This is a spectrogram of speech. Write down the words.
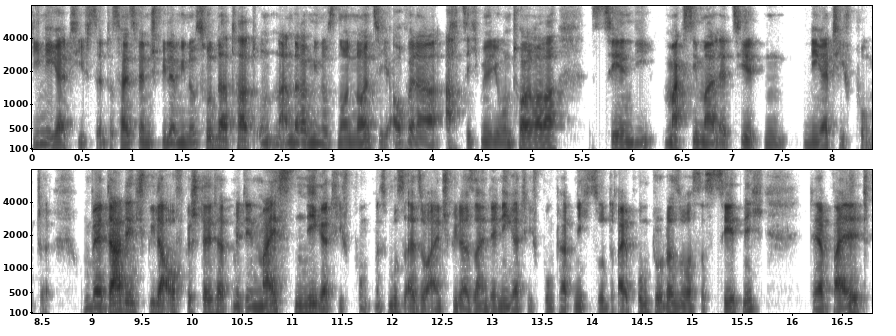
die negativ sind. Das heißt, wenn ein Spieler minus 100 hat und ein anderer minus 99, auch wenn er 80 Millionen teurer war, es zählen die maximal erzielten Negativpunkte. Und wer da den Spieler aufgestellt hat mit den meisten Negativpunkten, es muss also ein Spieler sein, der Negativpunkte hat, nicht so drei Punkte oder sowas, das zählt nicht. Der Wald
